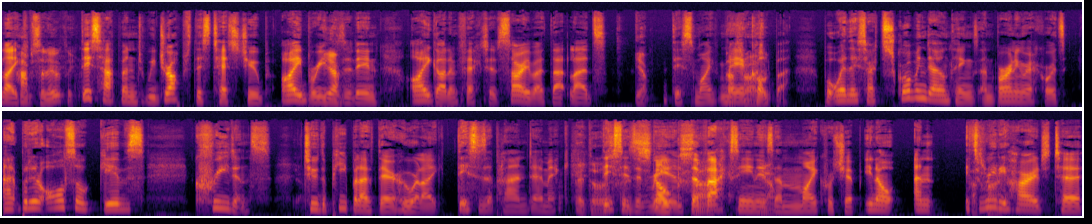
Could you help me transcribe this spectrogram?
Like, Absolutely. this happened. We dropped this test tube. I breathed Yeah. it in. I got infected. Sorry about that, lads. Yep. This my mea right. culpa. But when they start scrubbing down things and burning records, uh, but it also gives credence to the people out there who are like, "This is a pandemic. This isn't real. The that. vaccine is Yeah. a microchip." You know, and it's That's really right. hard to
